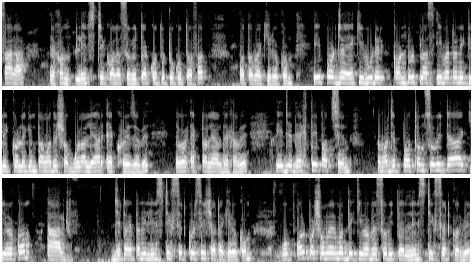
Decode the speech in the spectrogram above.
ছাড়া এখন লিপস্টিক লিপস্টিকওয়ালা ছবিটা কতটুকু তফাৎ অথবা কীরকম। এই পর্যায়ে কিবোর্ডের কন্ট্রোল প্লাস ই বাটনে ক্লিক করলে কিন্তু আমাদের সবগুলা লেয়ার এক হয়ে যাবে। এবং একটা লেয়ার দেখাবে। এই যে দেখতেই পাচ্ছেন, আমার যে প্রথম ছবিটা কীরকম আর যেটাতে আমি লিপস্টিক সেট করছি সেটা কীরকম। ও অল্প সময়ের মধ্যে কীভাবে ছবিতে লিপস্টিক সেট করবেন,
